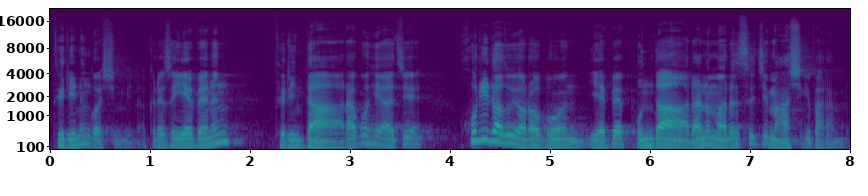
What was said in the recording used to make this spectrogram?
드리는 것입니다. 그래서 예배는 드린다라고 해야지 홀이라도 여러분 예배 본다라는 말은 쓰지 마시기 바랍니다.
